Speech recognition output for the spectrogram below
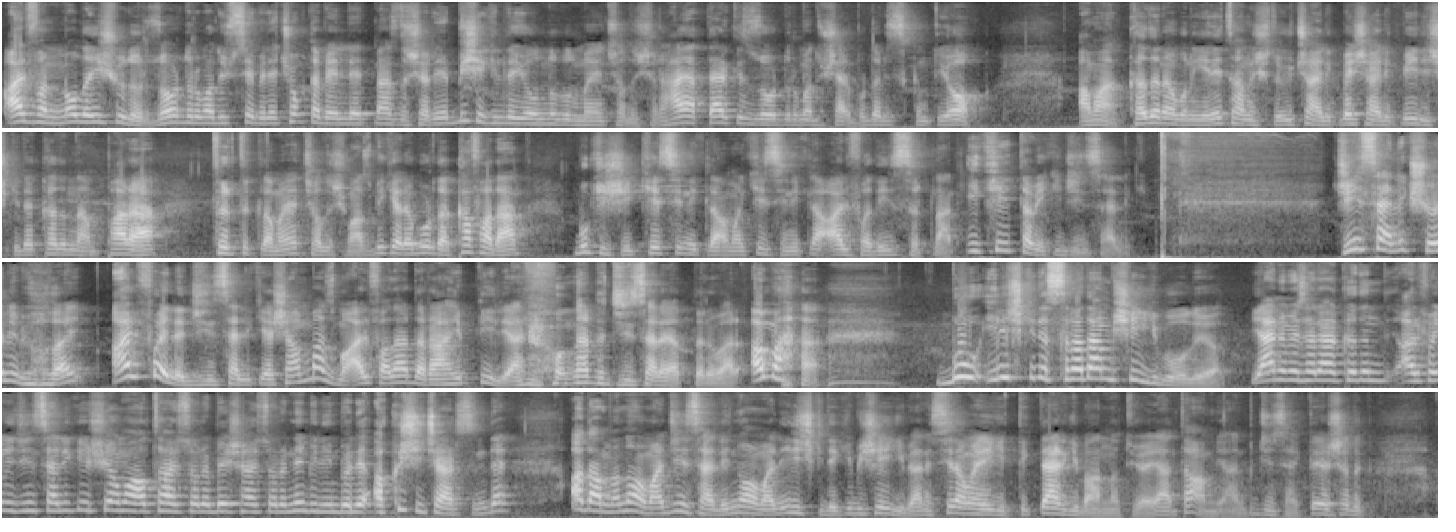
Alfa'nın olayı şudur. Zor duruma düşse bile çok da belli etmez dışarıya. Bir şekilde yolunu bulmaya çalışır. Hayatta herkes zor duruma düşer. Burada bir sıkıntı yok. Ama kadına bunu yeni tanıştığı 3 aylık 5 aylık bir ilişkide kadından para tırtıklamaya çalışmaz. Bir kere burada kafadan bu kişi kesinlikle ama kesinlikle alfa değil sırtlan. İki tabii ki cinsellik. Cinsellik şöyle bir olay. Alfa ile cinsellik yaşanmaz mı? Alfalar da rahip değil yani onlar da cinsel hayatları var. Ama bu ilişkide sıradan bir şey gibi oluyor. Yani mesela kadın alfa ile cinsellik yaşıyor ama 6 ay sonra 5 ay sonra ne bileyim böyle akış içerisinde adamla normal cinselliği normal ilişkideki bir şey gibi. Hani sinemaya gittik der gibi anlatıyor. Yani tamam yani bu cinsellikte yaşadık.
